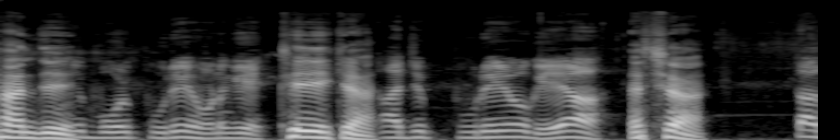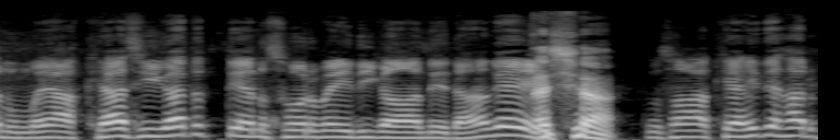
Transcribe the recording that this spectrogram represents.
ਹਾਂਜੀ। ਇਹ ਬੋਲ ਪੂਰੇ ਹੋਣਗੇ। ਠੀਕ ਆ ਅੱਜ ਪੂਰੇ ਹੋ ਗਏ ਆ। ਅੱਛਾ। ਤੁਹਾਨੂੰ ਮੈਂ ਆਖਿਆ ਸੀਗਾ ਤੇ 300 ਰੁਪਏ ਦੀ ਗਾਂ ਦੇ ਦਾਂਗੇ। ਅੱਛਾ। ਤੁਸੀਂ ਆਖਿਆ ਸੀ ਤੇ ਹਰ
